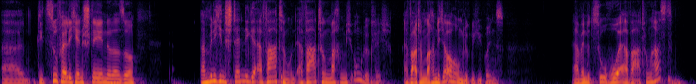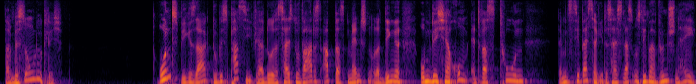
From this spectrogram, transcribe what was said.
äh, die zufällig entstehen oder so. Dann bin ich in ständiger Erwartung. Und Erwartungen machen mich unglücklich. Erwartungen machen dich auch unglücklich übrigens. Ja, wenn du zu hohe Erwartungen hast, dann bist du unglücklich. Und wie gesagt, du bist passiv. Ja? Du, das heißt, du wartest ab, dass Menschen oder Dinge um dich herum etwas tun, damit es dir besser geht. Das heißt, lass uns lieber wünschen, hey,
